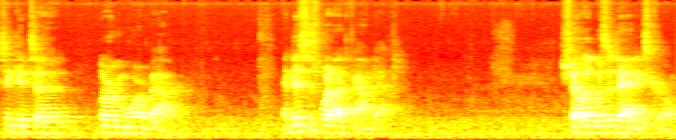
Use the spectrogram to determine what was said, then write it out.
to get to learn more about her. And this is what I found out. Shelly was a daddy's girl.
